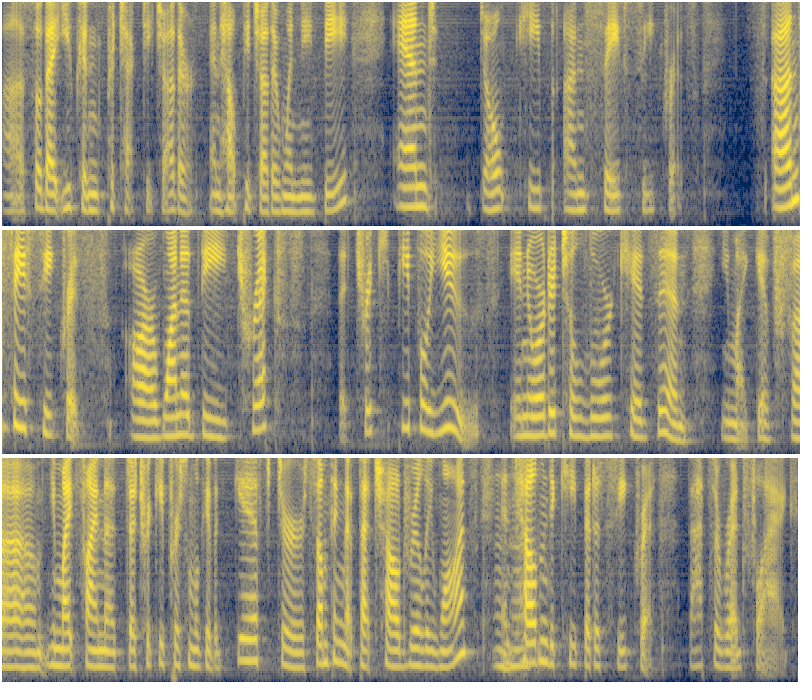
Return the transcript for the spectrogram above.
uh, so that you can protect each other and help each other when need be. And don't keep unsafe secrets. Unsafe secrets are one of the tricks that tricky people use in order to lure kids in. You might give, um, you might find that a tricky person will give a gift or something that that child really wants, and tell them to keep it a secret. That's a red flag.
